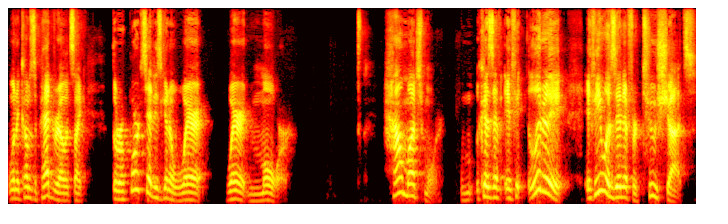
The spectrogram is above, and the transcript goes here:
when it comes to Pedro, it's like the report said he's gonna wear it wear it more. How much more? Because if if he, literally if he was in it for two shots,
